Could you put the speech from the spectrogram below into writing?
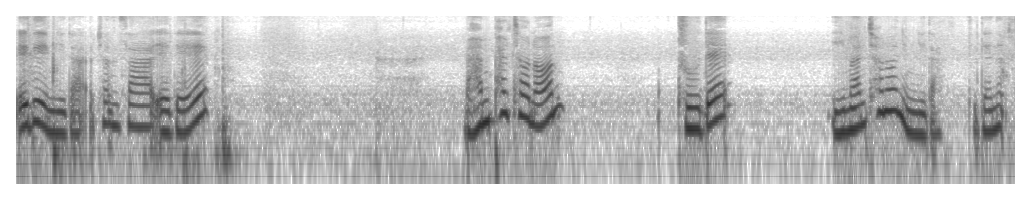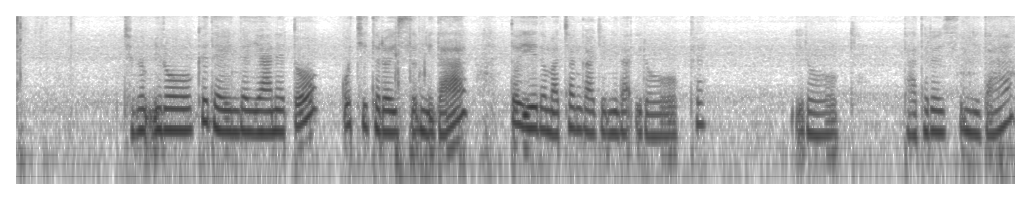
에대입니다. 천사 에대. 18,000원. 두 대 21,000원입니다. 두 대는 지금 이렇게 되어 있는데 이 안에 또 꽃이 들어 있습니다. 또 얘도 마찬가지입니다. 이렇게 이렇게 다 들어 있습니다.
